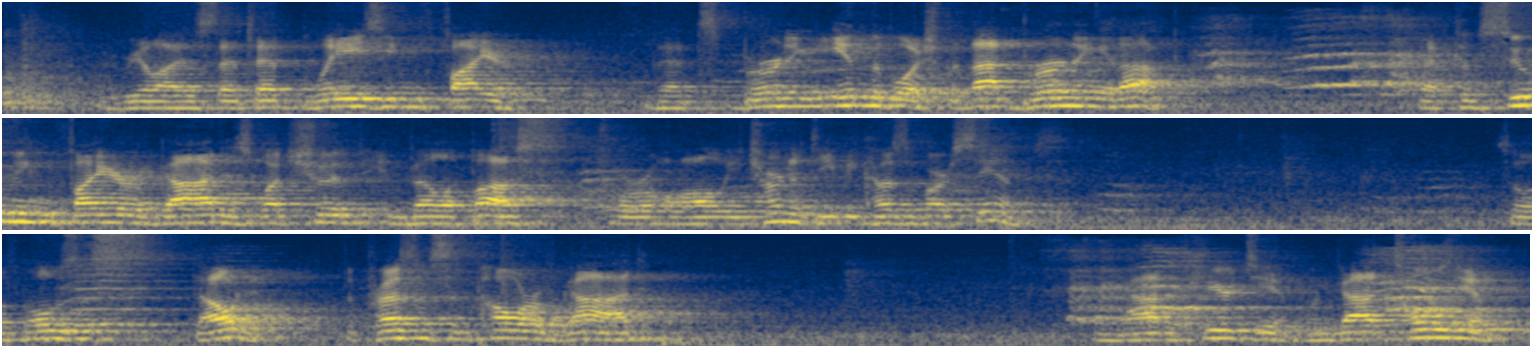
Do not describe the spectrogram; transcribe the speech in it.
We realize that that blazing fire that's burning in the bush, but not burning it up, that consuming fire of God is what should envelop us for all eternity because of our sins. So if Moses doubted the presence and power of God, when God appeared to him, when God told him,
